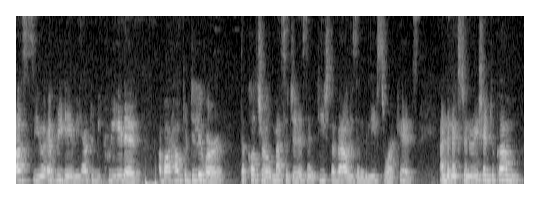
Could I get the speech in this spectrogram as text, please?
us, you know, every day we have to be creative about how to deliver the cultural messages and teach the values and beliefs to our kids and the next generation to come.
